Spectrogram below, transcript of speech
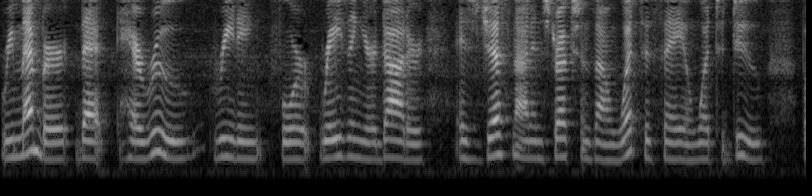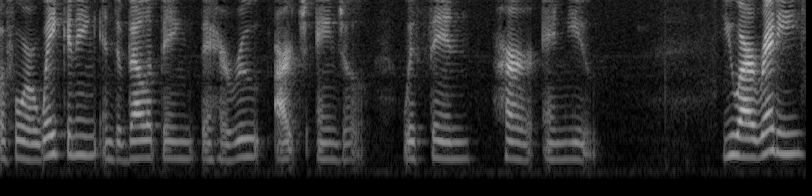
Remember that Heru reading for raising your daughter is just not instructions on what to say and what to do, before awakening and developing the Heru archangel within her and you. You are ready,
